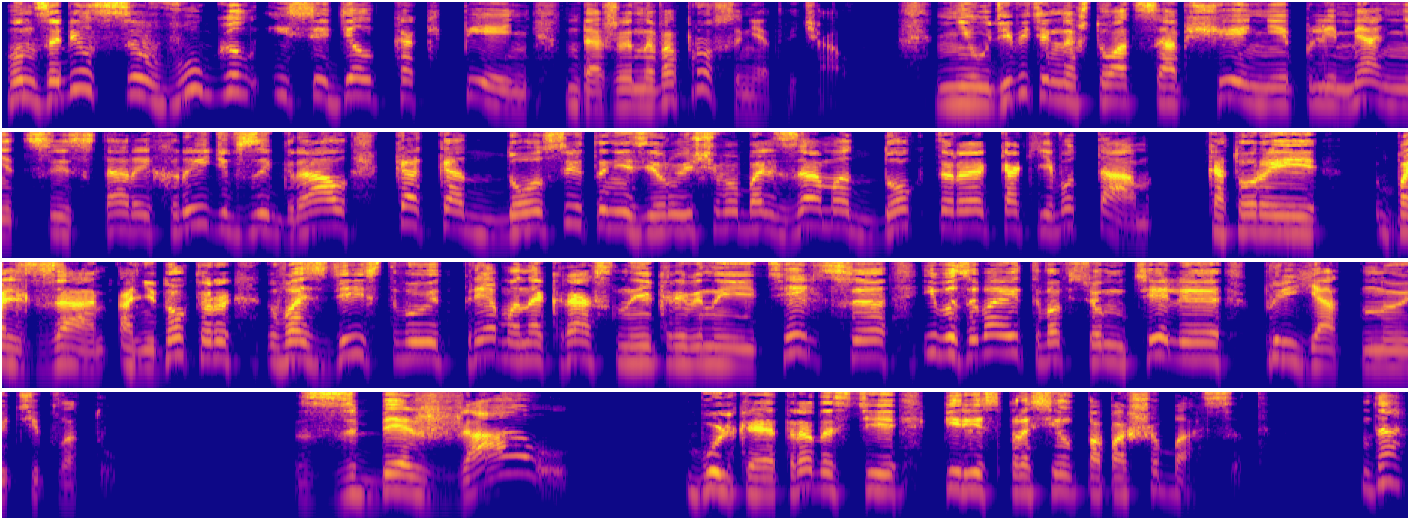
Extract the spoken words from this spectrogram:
он забился в угол и сидел как пень, даже на вопросы не отвечал. Неудивительно, что от сообщения племянницы старый хрыч взыграл, как от досы тонизирующего бальзама доктора, как его там, который Бальзам, а не доктор, воздействует прямо на красные кровяные тельца и вызывает во всем теле приятную теплоту. «Сбежал?» — булькая от радости, переспросил папаша Бассет. «Да,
